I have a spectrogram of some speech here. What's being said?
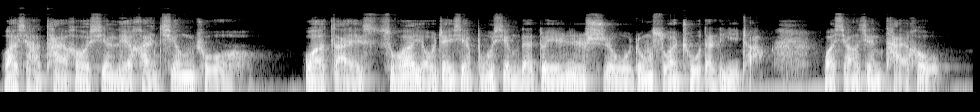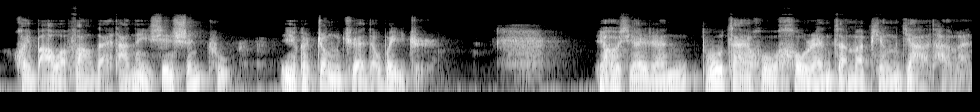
我想太后心里很清楚，我在所有这些不幸的对日事务中所处的立场。我相信太后会把我放在她内心深处一个正确的位置。有些人不在乎后人怎么评价他们，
